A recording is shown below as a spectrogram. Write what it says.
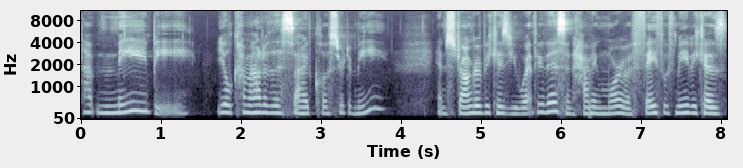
that maybe you'll come out of this side closer to me and stronger because you went through this and having more of a faith with me because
